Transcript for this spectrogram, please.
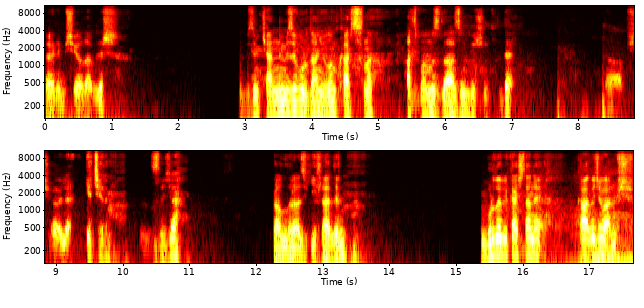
Böyle bir şey olabilir. Bizim kendimizi buradan yolun karşısına atmamız lazım bir şekilde. Şöyle geçelim hızlıca. Kuralları azıcık ihlal edelim. Burada birkaç tane kahveci varmış.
